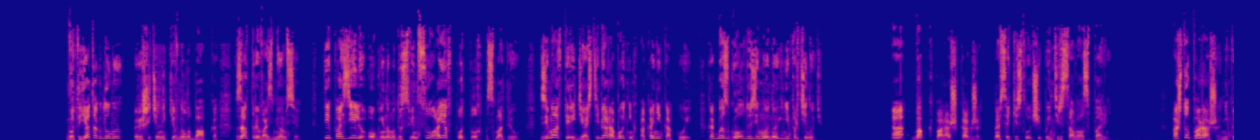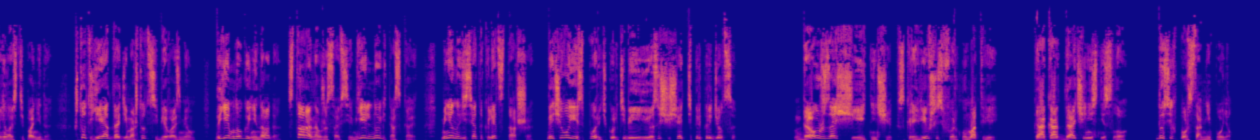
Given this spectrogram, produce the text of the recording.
Вот и я так думаю, решительно кивнула бабка. Завтра и возьмемся. Ты по зелю огненному да свинцу, а я в подполах посмотрю. Зима впереди, а с тебя работник пока никакой. Как бы с голоду зимой ноги не протянуть. А бабка-параш как же? На всякий случай поинтересовался парень. «А что параша?» — не поняла Степанида. «Что-то ей отдадим, а что-то себе возьмем. Да ей много и не надо. Старая она уже совсем, еле ноги таскает. Меня на десяток лет старше. Да и чего ей спорить, коль тебе ее защищать теперь придется?» «Да уж защитничек», — скривившись, фыркнул Матвей. «Как отдачи не снесло. До сих пор сам не понял».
